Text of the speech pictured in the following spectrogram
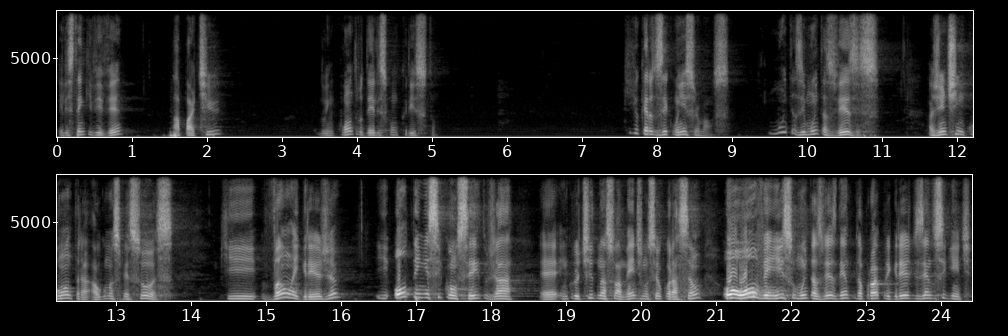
eles têm que viver a partir do encontro deles com Cristo. O que eu quero dizer com isso, irmãos? Muitas e muitas vezes a gente encontra algumas pessoas que vão à igreja e ou tem esse conceito já é, na sua mente, no seu coração, ou ouvem isso muitas vezes dentro da própria igreja, dizendo o seguinte:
